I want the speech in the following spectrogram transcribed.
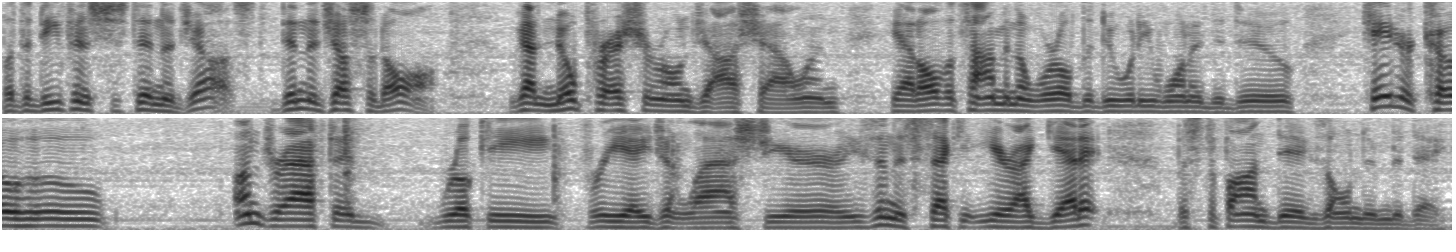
But the defense just didn't adjust, didn't adjust at all. We got no pressure on Josh Allen. He had all the time in the world to do what he wanted to do. Kader Kohou, undrafted rookie free agent last year. He's in his second year. I get it, but Stefon Diggs owned him today.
